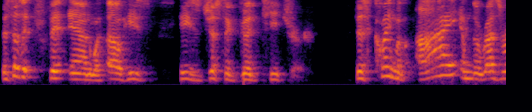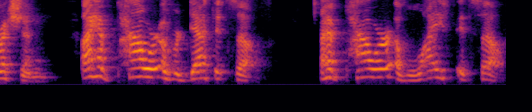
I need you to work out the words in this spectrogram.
This doesn't fit in with, oh, he's, he's just a good teacher. This claim of, I am the resurrection, I have power over death itself, I have power of life itself.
